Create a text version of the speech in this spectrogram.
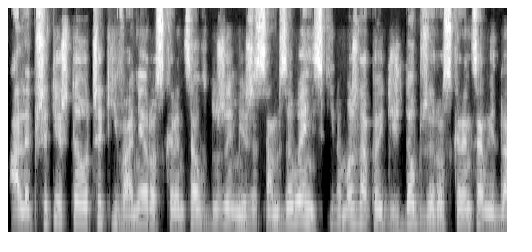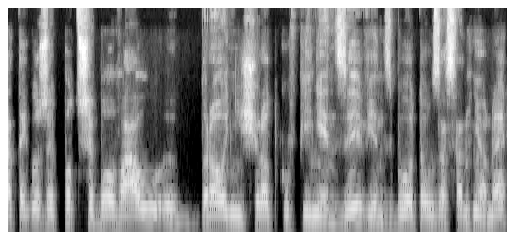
ale przecież te oczekiwania rozkręcał w dużej mierze sam Zełęński. No można powiedzieć, dobrze, rozkręcał je dlatego, że potrzebował y, broni, środków, pieniędzy, więc było to uzasadnione.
